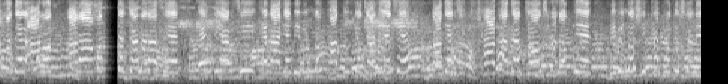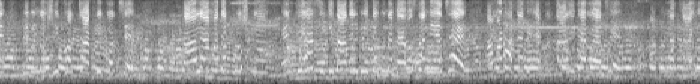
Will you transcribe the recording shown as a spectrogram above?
আমাদের আরও আরও আমাদের জানার আছে এনটিআরসি এর আগে বিভিন্ন মাধ্যমকে জানিয়েছে, তাদের ষাট হাজার জল সনদ নিয়ে বিভিন্ন শিক্ষা প্রতিষ্ঠানে বিভিন্ন শিক্ষক চাকরি করছে। তাহলে আমাদের প্রশ্ন এনটিআরসি কি তাদের বিরুদ্ধে কোনো ব্যবস্থা নিয়েছে? আমার হাতে একটা তালিকা রয়েছে। আপনারা চাইলে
